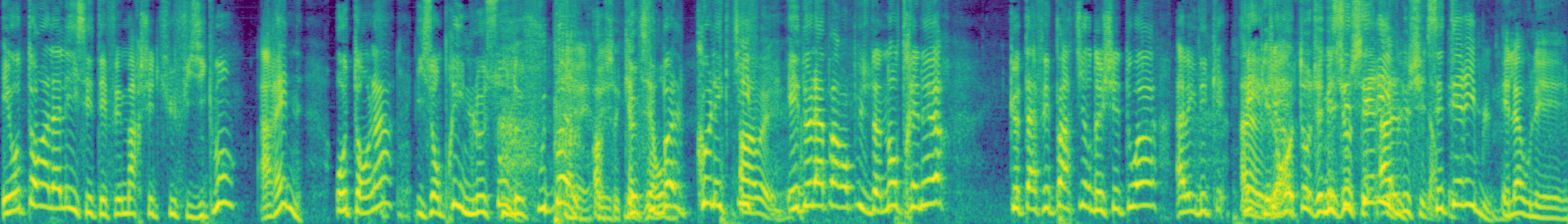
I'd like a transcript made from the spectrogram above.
Et autant à l'aller, ils s'étaient fait marcher dessus physiquement à Rennes, autant là, ils ont pris une leçon de football, Ah oui. ce de 4-0. football collectif, Ah ouais. et de la part en plus d'un entraîneur que tu as fait partir de chez toi avec des. Ah, Mais- le retour de mais Genesio, c'est hallucinant. C'est terrible. Et là où les-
